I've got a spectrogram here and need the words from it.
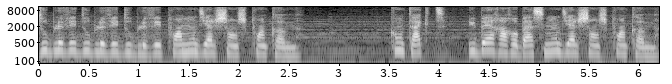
www.mondialchange.com Contact hubert.mondialchange.com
